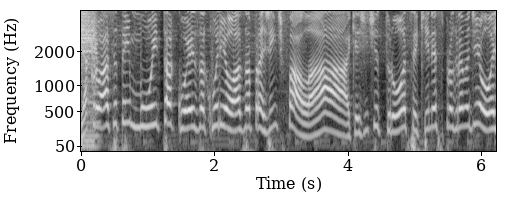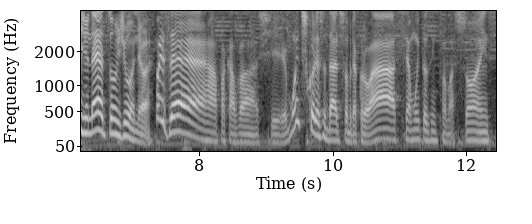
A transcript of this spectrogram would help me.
E a Croácia tem muita coisa curiosa pra gente falar, que a gente trouxe aqui nesse programa de hoje, né, Edson Júnior? Pois é, Rafa Cavachi. Muitas curiosidades sobre a Croácia, muitas informações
